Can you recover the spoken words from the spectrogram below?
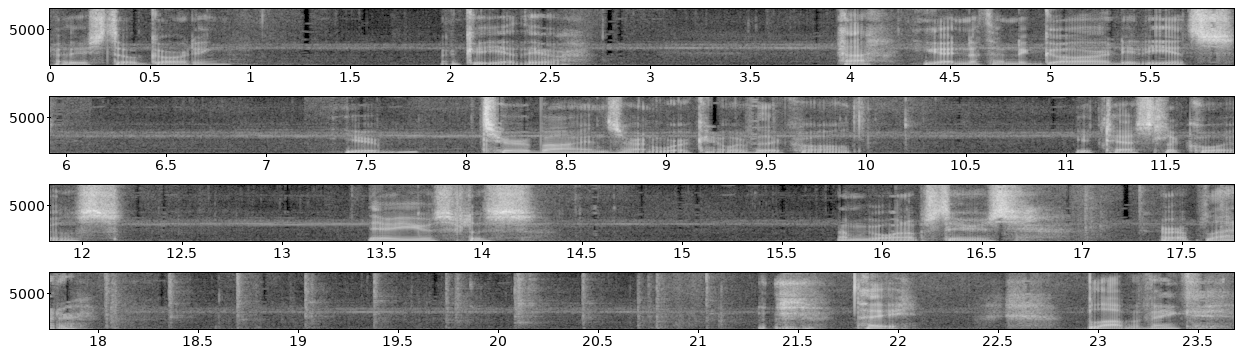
Are they still guarding? Okay, yeah, they are. Ha, you got nothing to guard, idiots. Your turbines aren't working, whatever they're called. Your Tesla coils. They're useless. I'm going upstairs. Or up ladder. hey, blob of ink.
